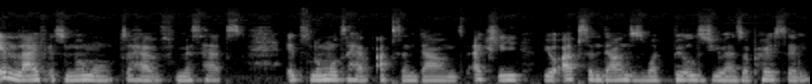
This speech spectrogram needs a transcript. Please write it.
in life it's normal to have mishaps it's normal to have ups and downs. Actually, your ups and downs is what builds you as a person.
